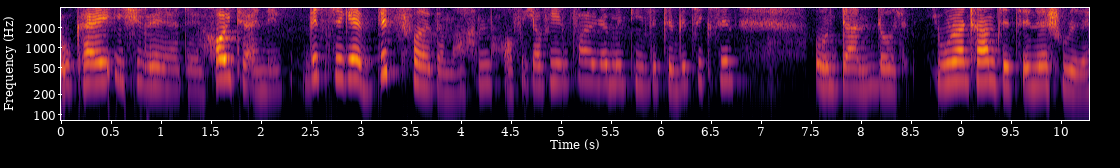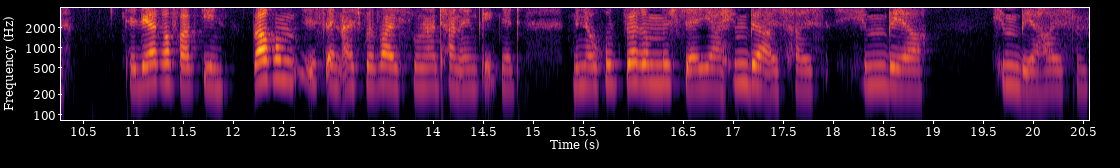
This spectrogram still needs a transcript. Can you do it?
Okay, ich werde heute eine witzige Witzfolge machen. Hoffe ich auf jeden Fall, damit die Witze witzig sind. Und dann los. Jonathan sitzt in der Schule. Der Lehrer fragt ihn, warum ist ein Eisbär weiß? Jonathan entgegnet, wenn er rot wäre, müsste er ja Himbeereis heißen. Himbeer, Himbeer heißen.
